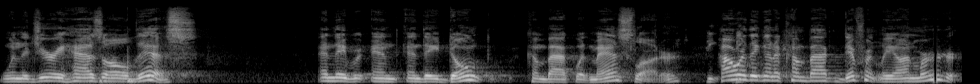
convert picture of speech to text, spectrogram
when the jury has all this, and they and and they don't come back with manslaughter. How are they going to come back differently on murder?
